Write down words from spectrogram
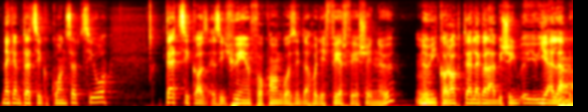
Nekem tetszik a koncepció. Tetszik az, ez így hülyén fog hangozni, de hogy egy férfi és egy nő, női karakter, legalábbis hogy jellem,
